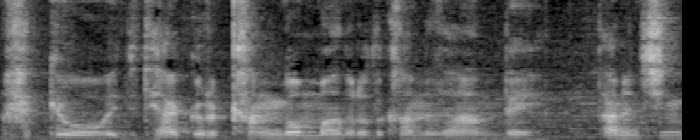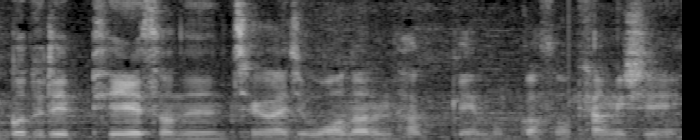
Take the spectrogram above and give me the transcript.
학교 이제 대학교를 간 것만으로도 감사한데 다른 친구들에 비해서는 제가 이제 원하는 학교에 못 가서 당시에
